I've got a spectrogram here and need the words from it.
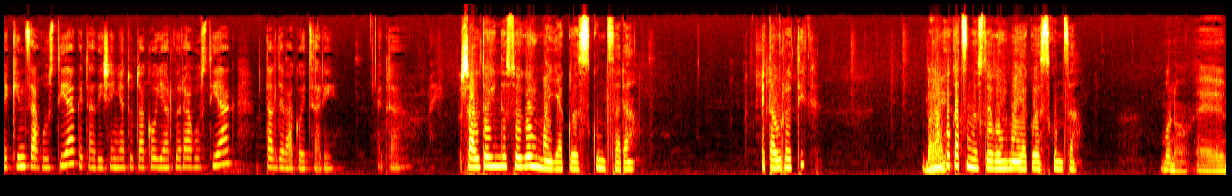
ekintza guztiak eta diseinatutako jarduera guztiak talde bakoitzari. Eta bai. salto egin duzu egoi mailako hezkuntzara. Eta aurretik? Bai. Non kokatzen duzu egoi mailako hezkuntza? Bueno, eh,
